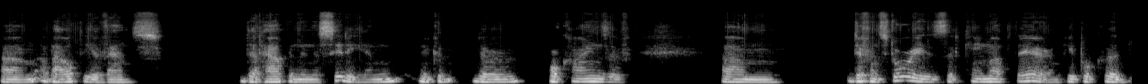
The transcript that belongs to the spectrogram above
um, about the events that happened in the city. And could, there were all kinds of um, different stories that came up there, and people could,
